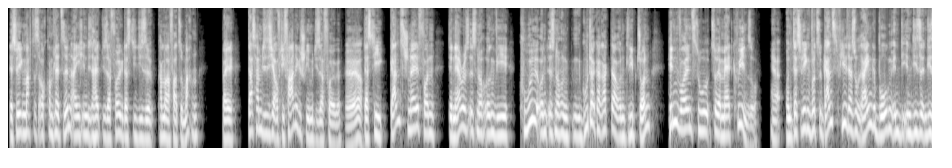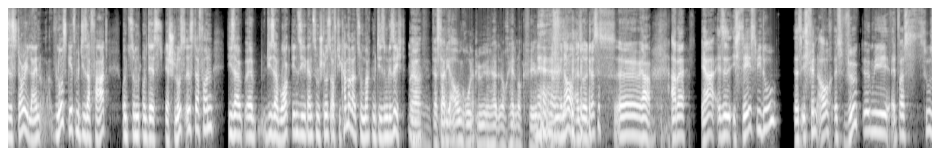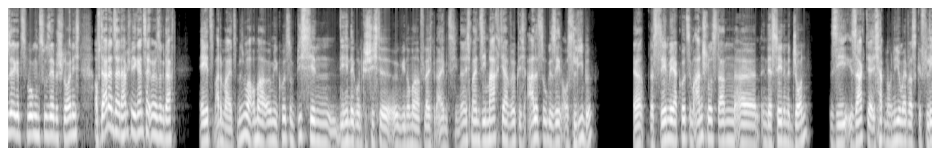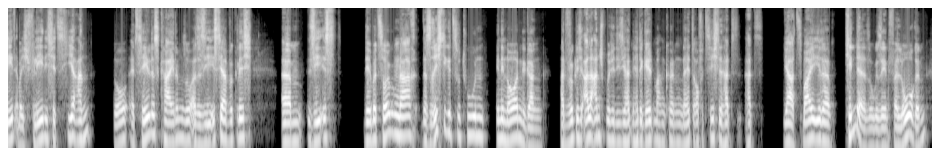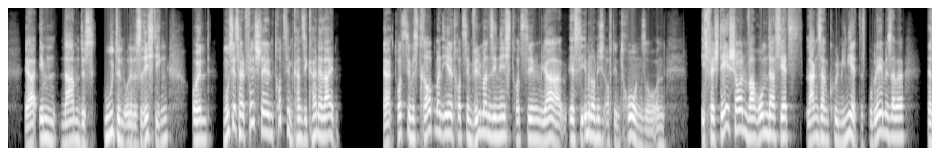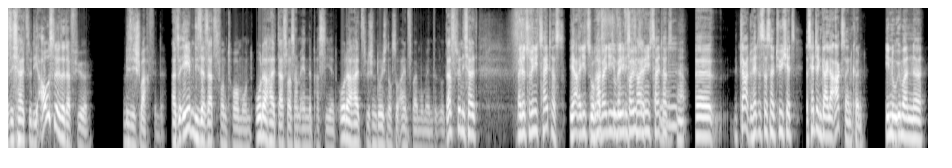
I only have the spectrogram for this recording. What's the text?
deswegen macht es auch komplett Sinn, eigentlich innerhalb dieser Folge, dass die diese Kamerafahrt so machen, weil das haben die sich ja auf die Fahne geschrieben mit dieser Folge. Ja, ja. Dass die ganz schnell von Daenerys ist noch irgendwie cool und ist noch ein, ein guter Charakter und liebt John, hinwollen zu, zu der Mad Queen so. Ja. Und deswegen wird so ganz viel da so reingebogen in, die, in diese, in diese Storyline. Los geht's mit dieser Fahrt und zum, und des, der Schluss ist davon, dieser, äh, dieser Walk, den sie ganz zum Schluss auf die Kamera zumacht mit diesem Gesicht. ja, dass da die Augen rot glühen, hätte noch, hätte noch gefehlt. genau, also das ist, äh, ja. Aber ja, also ich sehe es wie du. Das, ich finde auch, es wirkt irgendwie etwas zu sehr gezwungen, zu sehr beschleunigt. Auf der anderen Seite habe ich mir die ganze Zeit immer so gedacht, ey, jetzt warte mal, jetzt müssen wir auch mal irgendwie kurz so ein bisschen die Hintergrundgeschichte irgendwie noch mal vielleicht mit einbeziehen. Ne? Ich meine, sie macht ja wirklich alles so gesehen aus Liebe. Ja, das sehen wir ja kurz im Anschluss dann äh, in der Szene mit John. Sie sagt ja, ich habe noch nie um etwas gefleht, aber ich flehe dich jetzt hier an. So, erzähl das keinem. So, also sie ist ja wirklich, ähm, sie ist der Überzeugung nach, das Richtige zu tun, in den Norden gegangen. Hat wirklich alle Ansprüche, die sie hatten, hätte Geld machen können, hätte darauf verzichtet, hat, hat ja zwei ihrer Kinder so gesehen verloren, ja, im Namen des Guten oder des Richtigen und muss jetzt halt feststellen, trotzdem kann sie keiner leiden. Ja, trotzdem misstraut man ihr, trotzdem will man sie nicht, trotzdem, ja, ist sie immer noch nicht auf dem Thron so. Und ich verstehe schon, warum das jetzt langsam kulminiert. Das Problem ist aber, dass ich halt so die Auslöser dafür ein bisschen schwach finde. Also eben dieser Satz von Tormund oder halt das, was am Ende passiert oder halt zwischendurch noch so ein, zwei Momente. So, das finde ich halt, Weil du zu wenig Zeit hast. ja, weil die, du oder hast weil die, zu weil die wenig Folge Zeit. zu wenig Zeit hat. Mhm. Äh, klar, du hättest das natürlich jetzt, das hätte ein geiler Arc sein können, den du über eine,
